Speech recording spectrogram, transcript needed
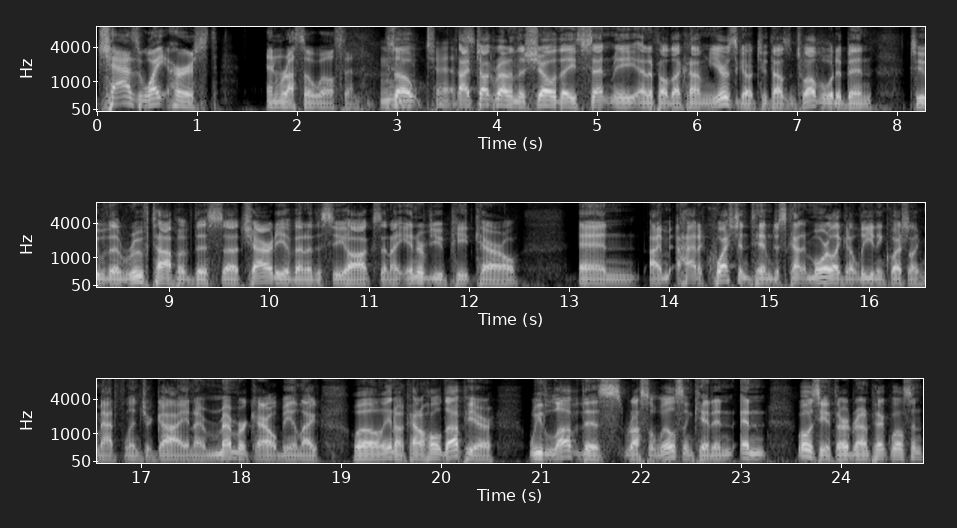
Chaz Whitehurst, and Russell Wilson. So Chaz. I've talked about it in the show. They sent me NFL.com years ago, 2012. It would have been to the rooftop of this uh, charity event of the Seahawks, and I interviewed Pete Carroll. And I had a question to him, just kind of more like a leading question, like Matt Flynn's your guy. And I remember Carroll being like, "Well, you know, kind of hold up here. We love this Russell Wilson kid." And and what was he a third round pick, Wilson?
